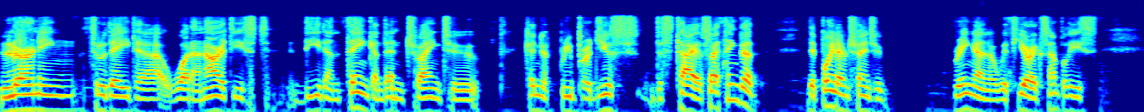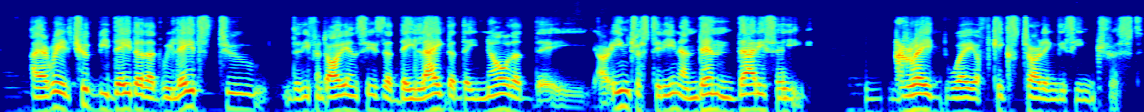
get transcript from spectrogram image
learning through data what an artist did and think, and then trying to kind of reproduce the style. So I think that the point I'm trying to bring uh, with your example is I agree it should be data that relates to the different audiences that they like, that they know, that they are interested in, and then that is a great way of kickstarting this interest.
